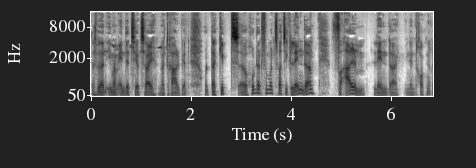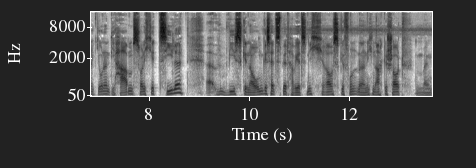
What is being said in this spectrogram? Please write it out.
dass man dann eben am Ende CO2-neutral wird. Und da gibt's äh, 125 Länder, vor allem Länder in den Trockenregionen, die haben solche Ziele. Äh, wie es genau umgesetzt wird, habe ich jetzt nicht herausgefunden oder nicht nachgeschaut. Man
